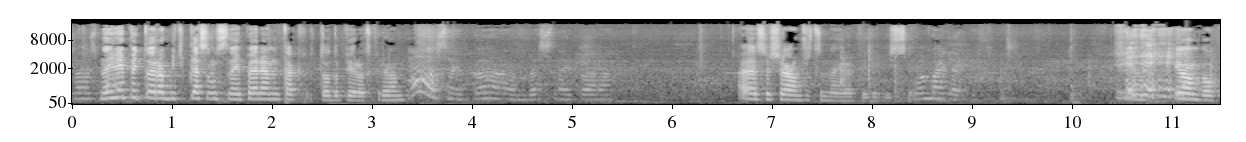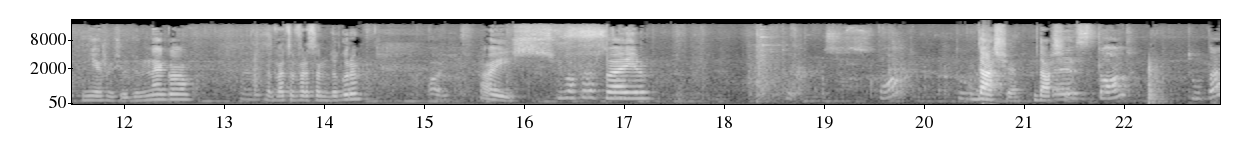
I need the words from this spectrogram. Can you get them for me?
zaraz. Najlepiej to robić klasą snajperem, tak to dopiero odkryłam. No, snajperem, bez snajpera. Ale słyszałam, że to najlepiej zrobić snajper. To najlepiej. Ja mam bok nie rzucił dymnego. Dobra, to wracamy do góry. Oj, Oj, i po prostu fail. tu, stąd, tu, Da się, da e, się. stąd, tutaj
